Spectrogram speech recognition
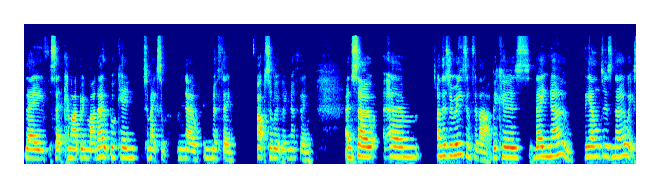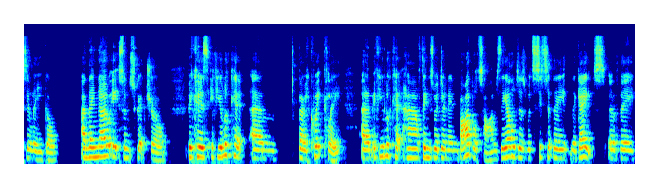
They've said, Can I bring my notebook in to make some? No, nothing, absolutely nothing. And so, um, and there's a reason for that because they know, the elders know it's illegal and they know it's unscriptural. Because if you look at um, very quickly, um, if you look at how things were done in Bible times, the elders would sit at the, the gates of the,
